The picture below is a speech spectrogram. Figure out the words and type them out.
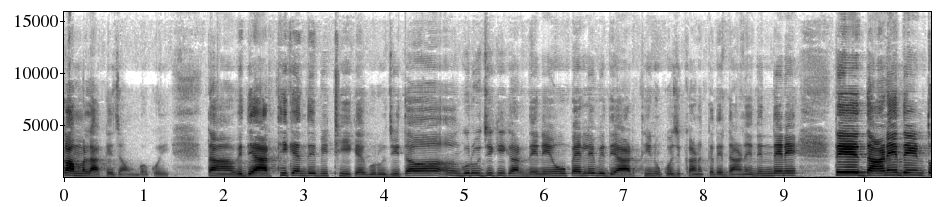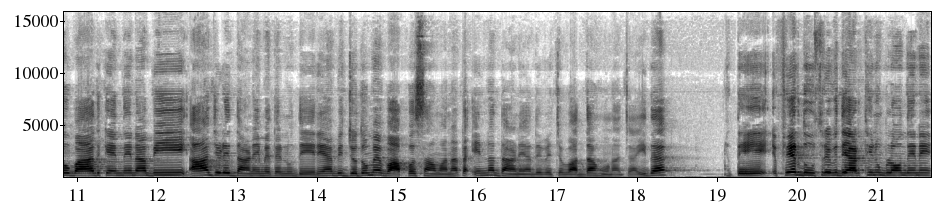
ਕੰਮ ਲਾ ਕੇ ਜਾਊਂਗਾ ਕੋਈ। ਤਾਂ ਵਿਦਿਆਰਥੀ ਕਹਿੰਦੇ ਵੀ ਠੀਕ ਹੈ ਗੁਰੂ ਜੀ ਤਾਂ ਗੁਰੂ ਜੀ ਕੀ ਕਰਦੇ ਨੇ? ਉਹ ਪਹਿਲੇ ਵਿਦਿਆਰਥੀ ਨੂੰ ਕੁਝ ਕਣਕ ਦੇ ਦਾਣੇ ਦਿੰਦੇ ਨੇ ਤੇ ਦਾਣੇ ਦੇਣ ਤੋਂ ਬਾਅਦ ਕਹਿੰਦੇ ਨਾ ਵੀ ਆਹ ਜਿਹੜੇ ਦਾਣੇ ਮੈਂ ਤੈਨੂੰ ਦੇ ਰਿਹਾ ਵੀ ਜਦੋਂ ਮੈਂ ਵਾਪਸ ਆਵਾਂ ਨਾ ਤਾਂ ਇਹਨਾਂ ਦਾਣਿਆਂ ਦੇ ਵਿੱਚ ਵਾਧਾ ਹੋਣਾ ਚਾਹੀਦਾ ਤੇ ਫਿਰ ਦੂਸਰੇ ਵਿਦਿਆਰਥੀ ਨੂੰ ਬੁਲਾਉਂਦੇ ਨੇ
